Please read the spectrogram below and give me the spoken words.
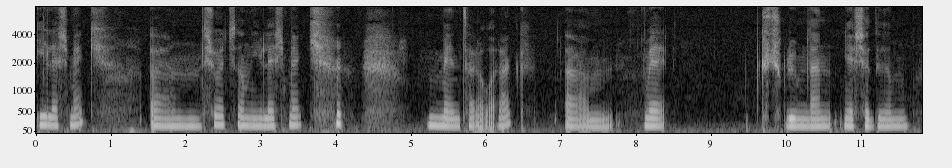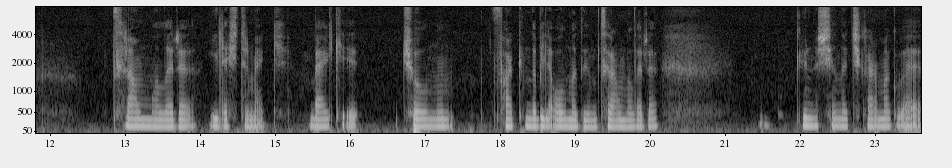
iyileşmek. Şu açıdan iyileşmek mental olarak ve küçüklüğümden yaşadığım travmaları iyileştirmek. Belki çoğunun farkında bile olmadığım travmaları gün ışığına çıkarmak ve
